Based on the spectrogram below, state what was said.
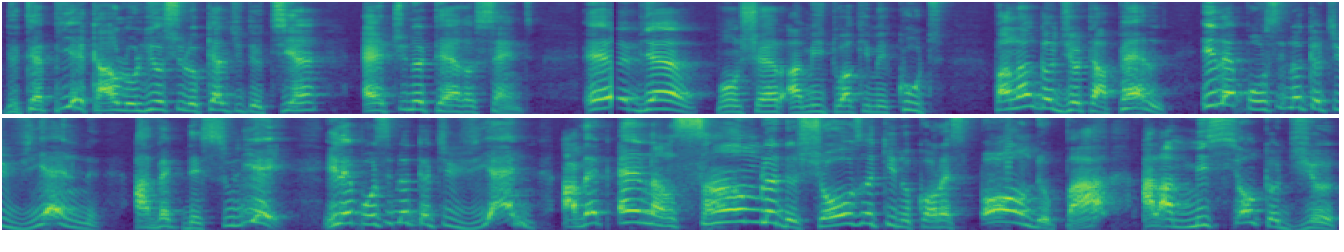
de tes pieds, car le lieu sur lequel tu te tiens est une terre sainte. Eh bien, mon cher ami, toi qui m'écoutes, pendant que Dieu t'appelle, il est possible que tu viennes avec des souliers. Il est possible que tu viennes avec un ensemble de choses qui ne correspondent pas à la mission que Dieu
